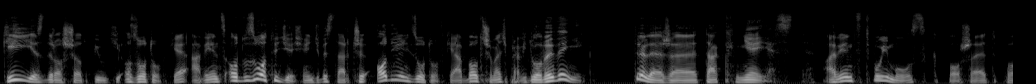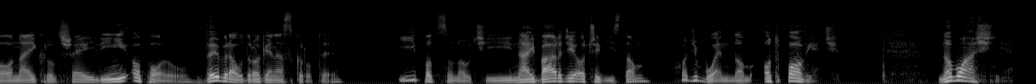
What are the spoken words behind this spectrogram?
Kij jest droższy od piłki o złotówkę, a więc od złoty 10 wystarczy odjąć złotówkę, aby otrzymać prawidłowy wynik. Tyle, że tak nie jest. A więc twój mózg poszedł po najkrótszej linii oporu, wybrał drogę na skróty i podsunął ci najbardziej oczywistą, choć błędną odpowiedź. No właśnie,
